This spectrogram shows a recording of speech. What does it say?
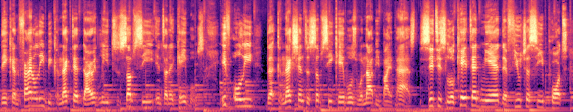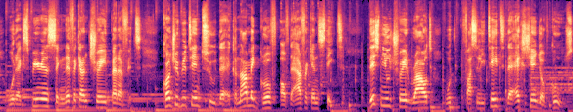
they can finally be connected directly to subsea internet cables, if only the connection to subsea cables will not be bypassed. Cities located near the future seaports would experience significant trade benefits, contributing to the economic growth of the African state. This new trade route would facilitate the exchange of goods,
